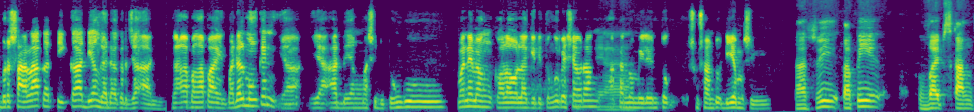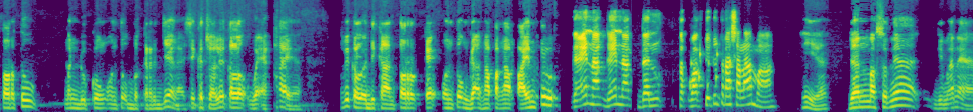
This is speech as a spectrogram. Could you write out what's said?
bersalah ketika dia nggak ada kerjaan, nggak ngapa-ngapain. Padahal mungkin ya ya ada yang masih ditunggu. Cuman emang kalau lagi ditunggu biasanya orang Ya. akan memilih untuk susah untuk diam sih. Tapi tapi vibes kantor tuh mendukung untuk bekerja nggak sih? Kecuali kalau WFH ya. Tapi kalau di kantor kayak untuk nggak ngapa-ngapain tuh Gak enak, gak enak. Dan waktu itu terasa lama. iya. Dan maksudnya gimana ya?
